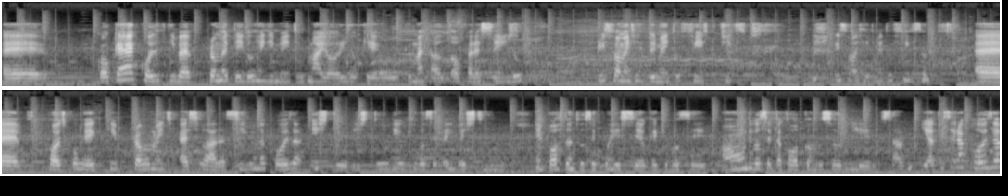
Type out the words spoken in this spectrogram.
É, qualquer coisa que estiver prometendo rendimentos maiores do que o que o mercado está oferecendo, principalmente rendimento fixo, fixo principalmente rendimento fixo, é, pode correr que provavelmente é cilada. Segunda coisa, estude. Estude o que você está investindo. É importante você conhecer o que é que você, aonde você está colocando o seu dinheiro, sabe? E a terceira coisa,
